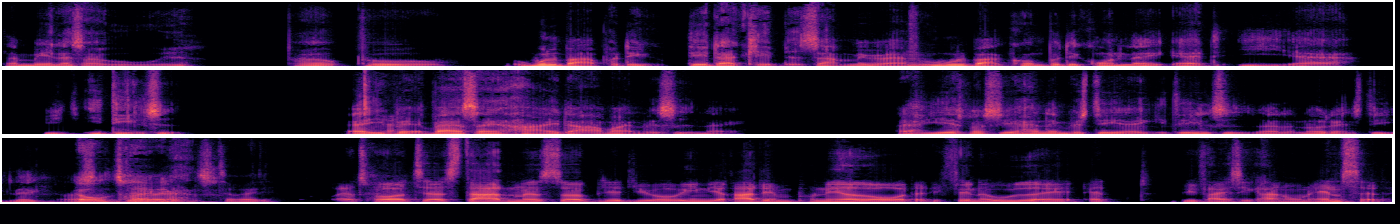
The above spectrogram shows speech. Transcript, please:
der melder sig ude på, på umiddelbart på det, det, der er klippet sammen i hvert fald. Mm. Umiddelbart kun på det grundlag, at I er i, i deltid. At I Ja. ja. hvad så har et arbejde ved siden af. Altså Jesper siger, at han investerer ikke i deltid, eller noget af den stil, ikke? Og Jo, så det er trækker han rigtigt. Det er rigtigt. Jeg tror, til at starte med, så bliver de jo egentlig ret imponeret over, da de finder ud af, at vi faktisk ikke har nogen ansatte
